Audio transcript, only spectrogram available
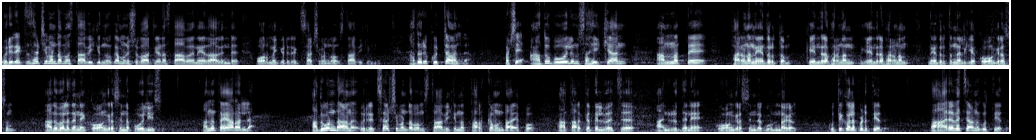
ഒരു രക്തസാക്ഷി മണ്ഡപം സ്ഥാപിക്കുന്നു കമ്മ്യൂണിസ്റ്റ് പാർട്ടിയുടെ സ്ഥാപക നേതാവിന്റെ ഓർമ്മയ്ക്ക് ഒരു രക്തസാക്ഷി മണ്ഡപം സ്ഥാപിക്കുന്നു. അതൊരു കുറ്റമല്ല. പക്ഷേ അതുപോലും സഹിക്കാൻ അന്നത്തെ ഭരണ നേതൃത്വം കേന്ദ്രഭരണം കേന്ദ്ര ഭരണം നേതൃത്വം നൽകിയ കോൺഗ്രസും അതുപോലെ തന്നെ കോൺഗ്രസിന്റെ പോലീസും അന്ന് തയ്യാറല്ല. അതുകൊണ്ടാണ് ഒരു രക്തസാക്ഷി മണ്ഡപം സ്ഥാപിക്കുന്ന തർക്കമുണ്ടായപ്പോൾ ആ തർക്കത്തിൽ വെച്ച് അനിരുദ്ധനെ കോൺഗ്രസിന്റെ ഗുണ്ടകൾ കുത്തിക്കൊലപ്പെടുത്തിയത്. പാര വെച്ചാണ് കുത്തിയത്.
